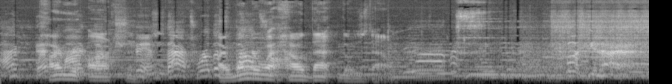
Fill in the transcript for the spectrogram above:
I bet Pirate auctions. fin, that's where the I wonder what are. how that goes down. Look at that!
